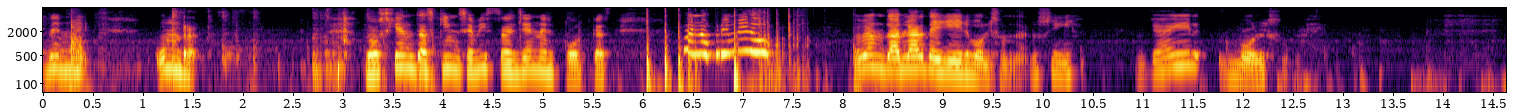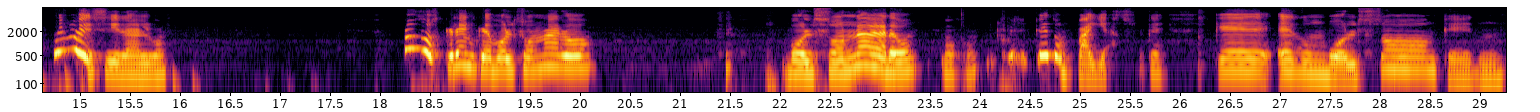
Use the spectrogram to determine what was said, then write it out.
Denme un rato. 215 vistas ya en el podcast. Bueno, primero vamos a hablar de Jair Bolsonaro, sí. Jair Bolsonaro. Voy a decir algo. Todos creen que Bolsonaro, Bolsonaro, ojo, que es un payaso, que, es un bolsón, que es un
